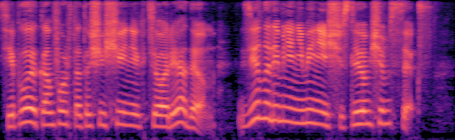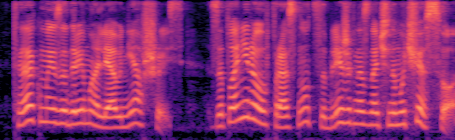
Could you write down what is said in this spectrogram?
Тепло и комфорт от ощущения их тел рядом делали меня не менее счастливым, чем секс. Так мы и задремали, обнявшись, запланировав проснуться ближе к назначенному часу.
